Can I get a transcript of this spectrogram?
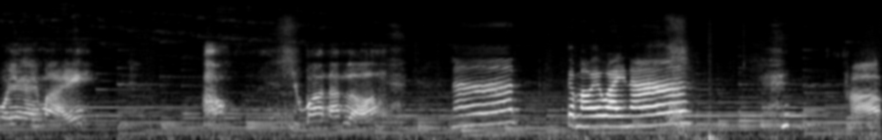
ว่ายังไงไหมเอ้าอยู่บ้านนั้นเหรอ นัดกลับมาไวๆนะ ครับ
